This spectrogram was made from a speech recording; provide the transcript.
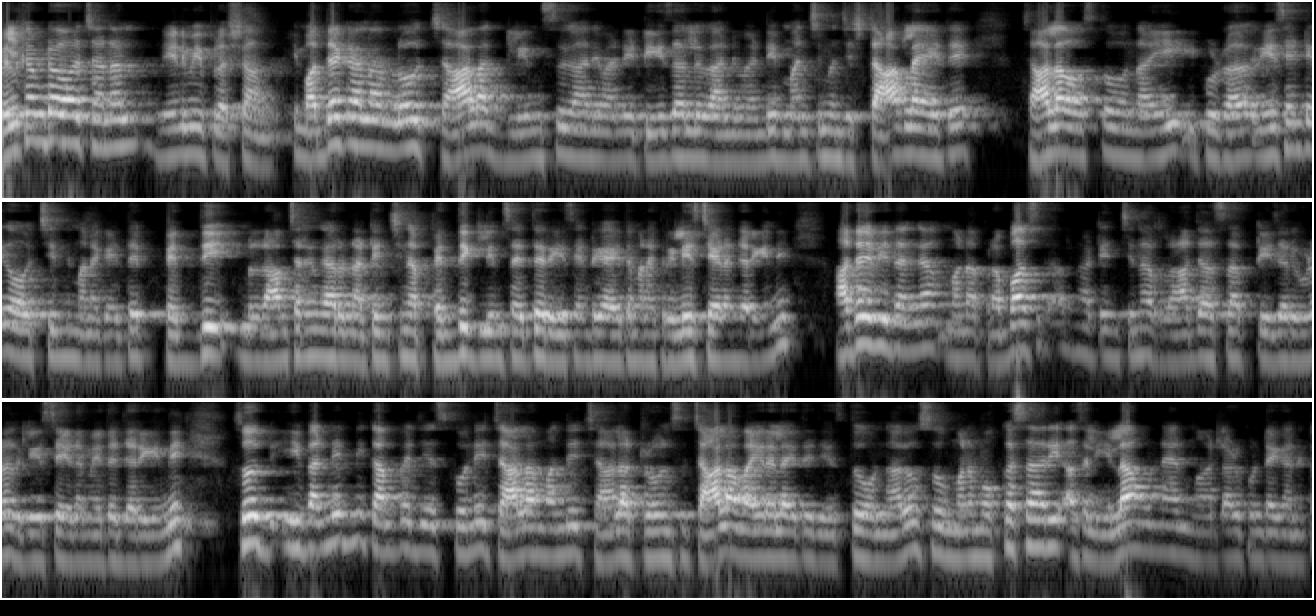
వెల్కమ్ టు అవర్ ఛానల్ నేను మీ ప్రశాంత్. ఈ మధ్యకాలంలో చాలా గ్లిమ్స్ కానివ్వండి టీజర్లు కానివ్వండి మంచి మంచి స్టార్లు అయితే చాలా వస్తూ ఉన్నాయి. ఇప్పుడు రీసెంట్గా వచ్చింది మనకైతే పెద్ది రామ్ చరణ్ గారు నటించిన పెద్ది గ్లిమ్స్ అయితే రీసెంట్గా అయితే మనకు రిలీజ్ చేయడం జరిగింది. అదే విధంగా మన ప్రభాస్ గారు నటించిన రాజా సాబ్ టీజర్ కూడా రిలీజ్ చేయడం అయితే జరిగింది. సో ఇవన్నిటిని కంపేర్ చేసుకొని చాలా మంది చాలా ట్రోల్స్ చాలా వైరల్ అయితే చేస్తూ ఉన్నారు. సో మనం ఒక్కసారి అసలు ఎలా ఉన్నాయని మాట్లాడుకుంటే కనుక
